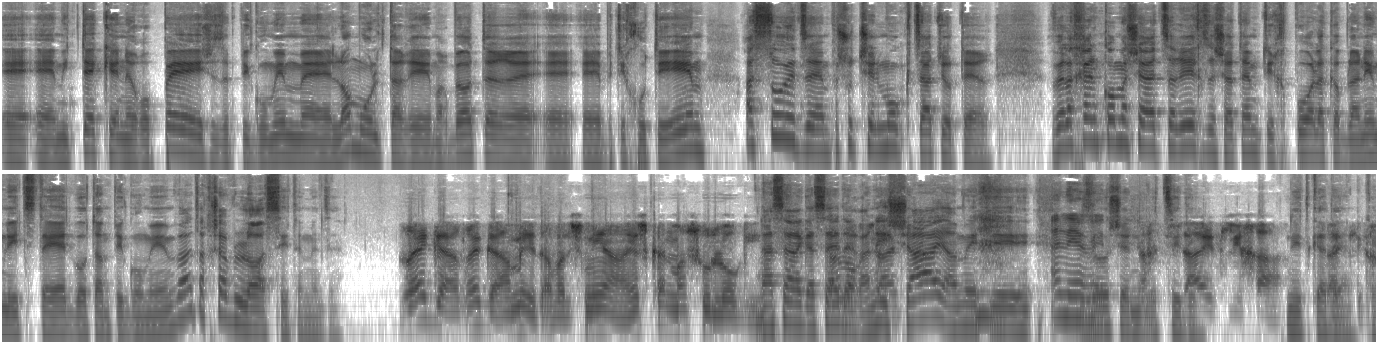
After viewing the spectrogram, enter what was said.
אה, אה, מתקן אירופאי, שזה פיגומים אה, לא מאולתרים, הרבה יותר אה, אה, בטיחותיים, עשו את זה, הם פשוט שילמו קצת יותר. ולכן כל מה שהיה צריך זה שאתם תכפו על הקבלנים להצטייד באותם פיגומים, ועד עכשיו לא עשיתם את זה. רגע, רגע, עמית, אבל שנייה, יש כאן משהו לוגי. נעשה רגע סדר, אני שי, עמית היא זו שלצידי. שי, סליחה. נתקדם, כן.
